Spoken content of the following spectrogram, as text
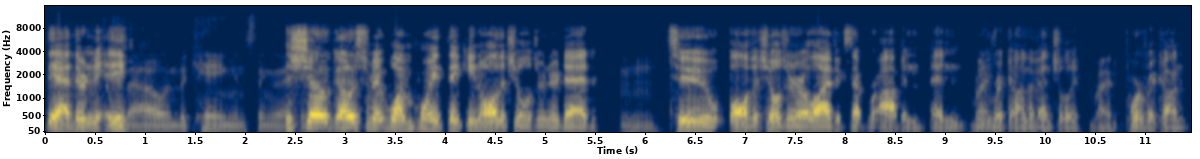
Yeah, they're na- they, Winterfell and the King and things. the show goes from at one point thinking all the children are dead hmm to all the children are alive except Robin and Right. Rickon eventually. right. Poor Rickon.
